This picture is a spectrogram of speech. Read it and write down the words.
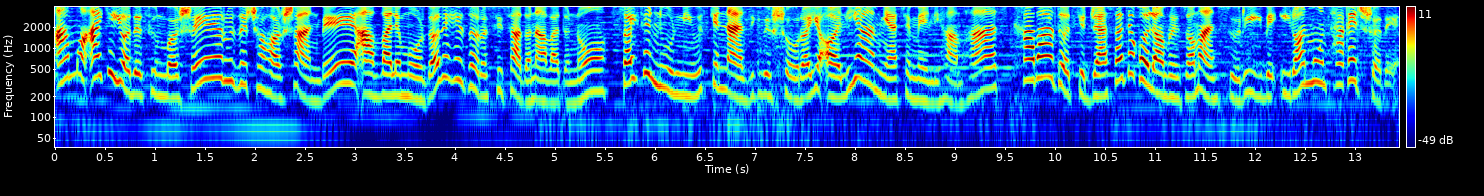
اما اگه یادتون باشه روز چهارشنبه اول مرداد 1399 سایت نور نیوز که نزدیک به شورای عالی امنیت ملی هم هست خبر داد که جسد غلامرضا منصوری به ایران منتقل شده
